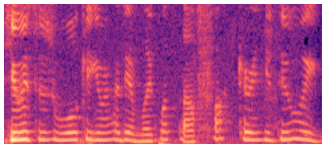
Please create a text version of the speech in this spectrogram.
He was just walking around. I'm like, what the fuck are you doing?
